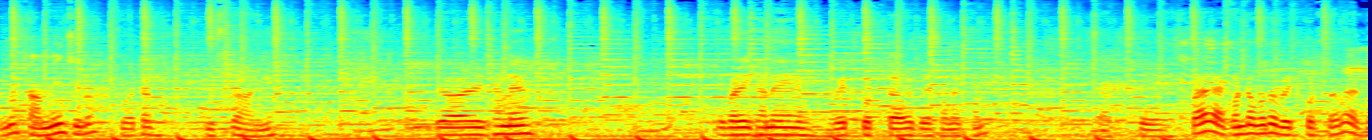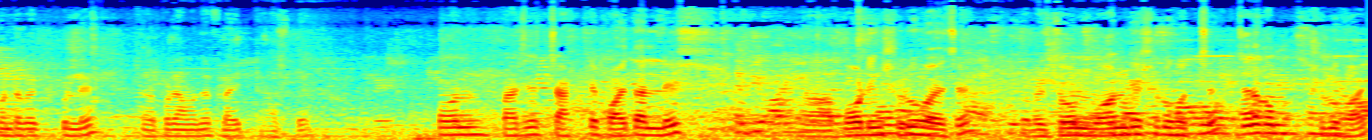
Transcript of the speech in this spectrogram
এমন সামনেই ছিল, খুব একটা বুঝতে হয়নি এবার এখানে এবার এখানে ওয়েট করতে হবে বেশ অনেকক্ষণ। চারটে, প্রায় এক ঘণ্টার মতো ওয়েট করতে হবে, এক ঘণ্টা ওয়েট করলে তারপরে আমাদের ফ্লাইট আসবে। এখন বাজে চারটে পঁয়তাল্লিশ বোর্ডিং শুরু হয়েছে, তবে জোন ওয়ান দিয়ে শুরু হচ্ছে, যেরকম শুরু হয়।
